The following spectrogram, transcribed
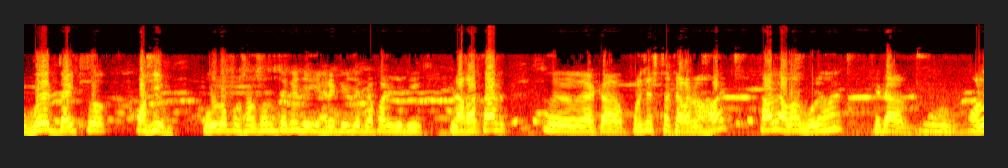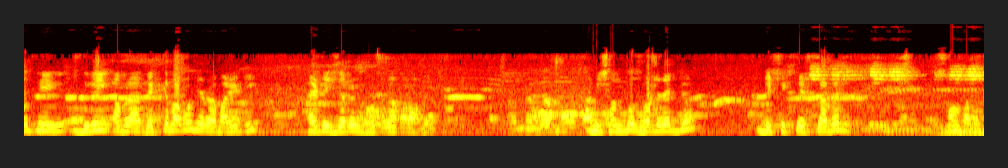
উভয়ের দায়িত্ব অসীম। পৌর প্রশাসন থেকে যে হেরিটেজের ব্যাপারে যদি লাগাতার একটা প্রচেষ্টা চালানো হয় তাহলে আমার মনে হয় সেটা অনতি দূরেই আমরা দেখতে পাবো যে তার বাড়িটি হেরিটেজ হিসাবে ঘোষণা করা হয়েছে। আমি সন্তোষ ভট্টাচার্য ডিস্ট্রিক্ট প্রেস ক্লাবের সম্পাদক।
